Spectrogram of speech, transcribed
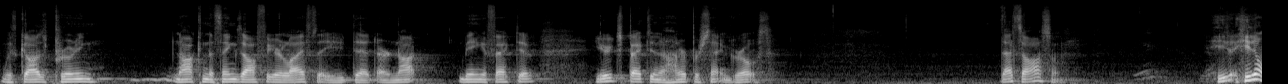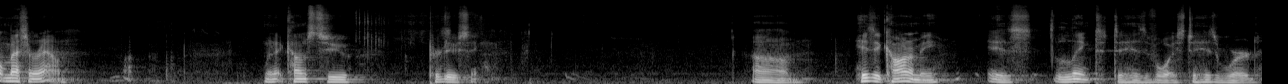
with God's pruning, knocking the things off of your life that you, that are not being effective, you're expecting 100% growth. That's awesome. He he don't mess around when it comes to producing. Um, his economy is linked to his voice, to his word,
